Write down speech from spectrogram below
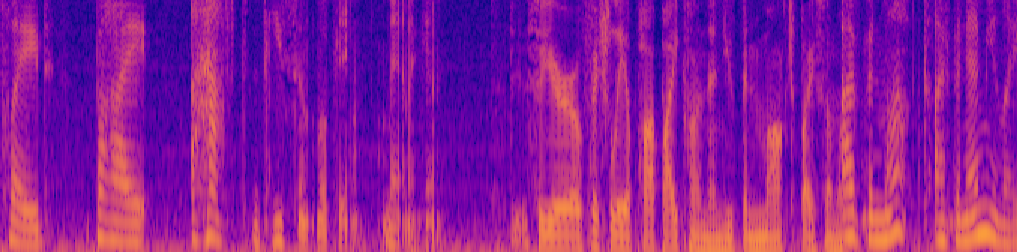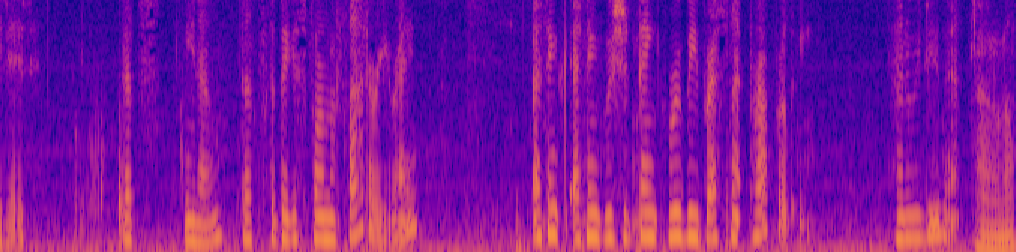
played by a half decent looking mannequin. So you're officially a pop icon. Then you've been mocked by someone. I've been mocked. I've been emulated. That's you know that's the biggest form of flattery, right? I think I think we should thank Ruby Breastnut properly. How do we do that? I don't know.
